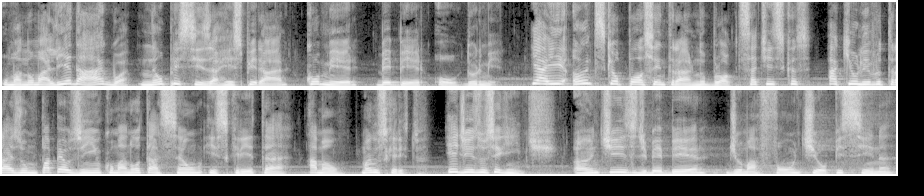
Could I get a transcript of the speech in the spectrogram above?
Uma anomalia da água não precisa respirar, comer, beber ou dormir. E aí, antes que eu possa entrar no bloco de estatísticas, aqui o livro traz um papelzinho com uma anotação escrita à mão, manuscrito. E diz o seguinte: Antes de beber de uma fonte ou piscina,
